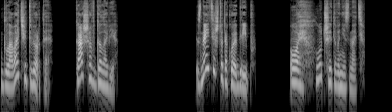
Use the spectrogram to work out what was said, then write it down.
Глава четвертая. Каша в голове. Знаете, что такое грипп? Ой, лучше этого не знать.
